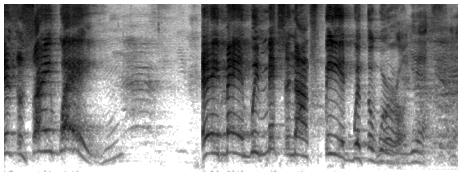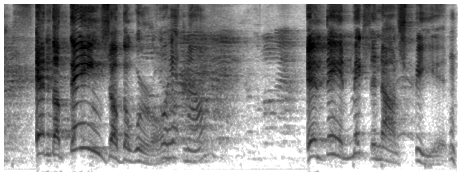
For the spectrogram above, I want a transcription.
It's the same way. Amen. We mixing our spirit with the world Oh, yes. yes. And the things of the Go world. ahead now. and then mixing our spirit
